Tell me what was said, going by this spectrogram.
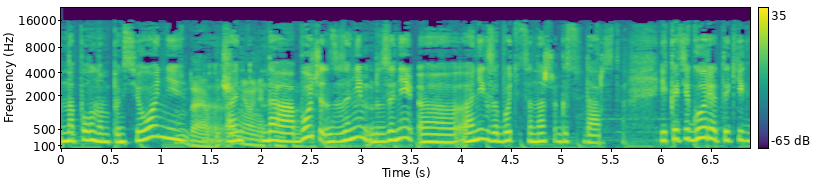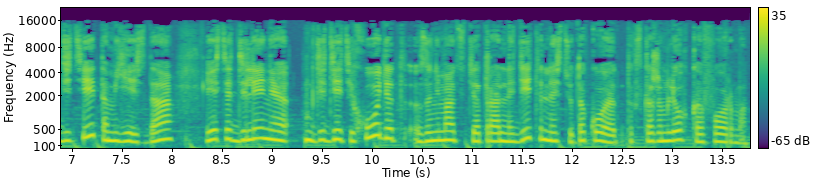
на полном пансионе. Ну, да, обучение они, у них. Да, обуч... за, ним, за ним, э, о них заботится наше государство. И категория таких детей там есть, да. Есть отделение, где дети ходят, занимаются театральной деятельностью, такое, так скажем, легкая форма.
